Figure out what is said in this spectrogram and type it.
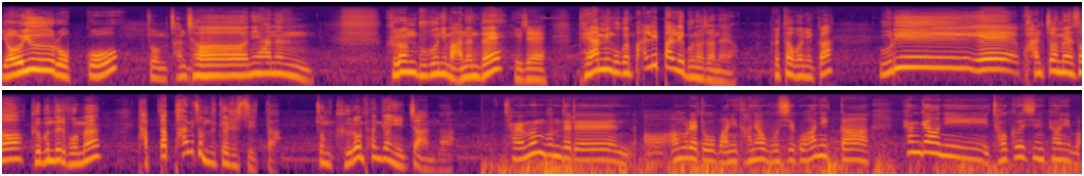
여유롭고 좀 천천히 하는 그런 부분이 많은데 이제 대한민국은 빨리빨리 무너져나요. 그렇다 보니까 우리의 관점에서 그분들이 보면 답답함이 좀 느껴질 수 있다. 좀 그런 편견이 있지 않나. 젊은 분들은 어, 아무래도 많이 다녀보시고 하니까 편견이 적으신 편이 마-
